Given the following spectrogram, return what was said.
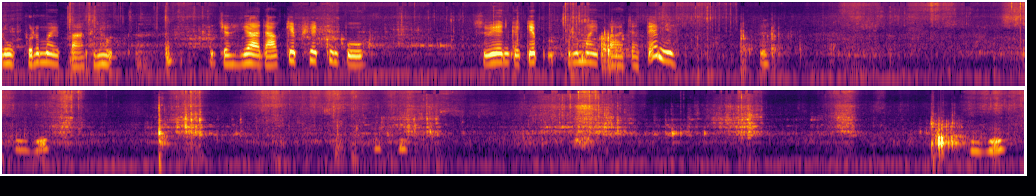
ลูกผลไม้ป่าพี่น้องนี่จ้ะยาดาวเก็บเฮ็ดคุณปูสเวนก็เก็บผลไม้ป่าจ้ะเต็มนี่อือหืออือหือ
